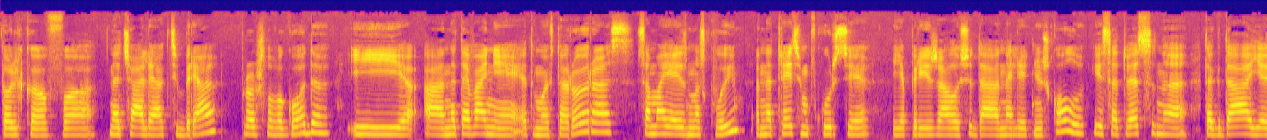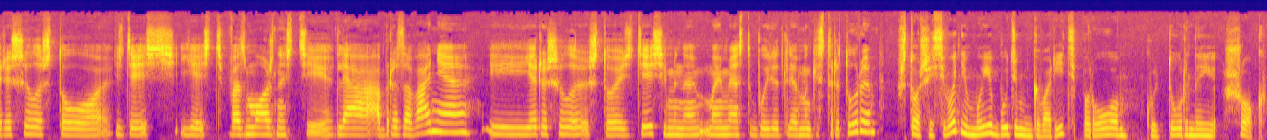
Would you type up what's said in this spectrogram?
только в начале октября прошлого года. И а, на Тайване это мой второй раз. Сама я из Москвы. На третьем курсе я приезжала сюда на летнюю школу, и, соответственно, тогда я решила, что здесь есть возможности для образования, и я решила, что здесь именно мое место будет для магистратуры. Что ж, и сегодня мы будем говорить про культурный шок.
